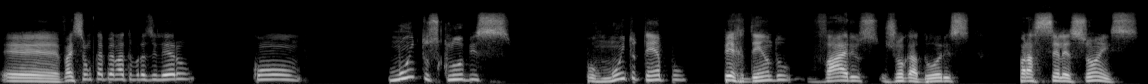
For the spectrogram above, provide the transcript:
É, vai ser um campeonato brasileiro com muitos clubes, por muito tempo, perdendo vários jogadores para as seleções,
